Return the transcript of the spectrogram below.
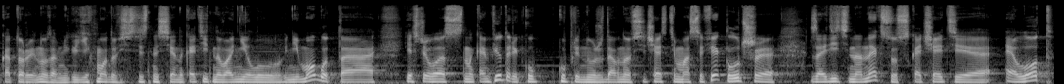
которые, ну, там, никаких модов, естественно, себе накатить на ванилу не могут, а если у вас на компьютере куп, куплены уже давно все части Mass Effect, лучше зайдите на Nexus, скачайте Elot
